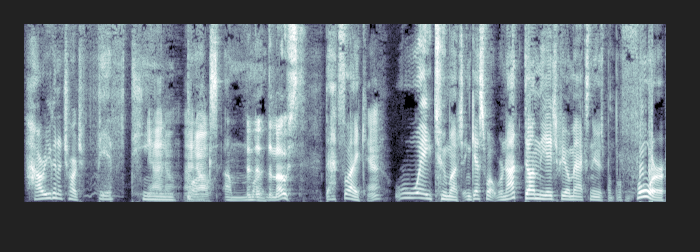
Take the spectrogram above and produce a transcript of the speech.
how are you going to charge 15 yeah, I know. I know. bucks a The, month? the, the most. That's like Yeah. way too much. And guess what? We're not done the HBO Max news, but before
